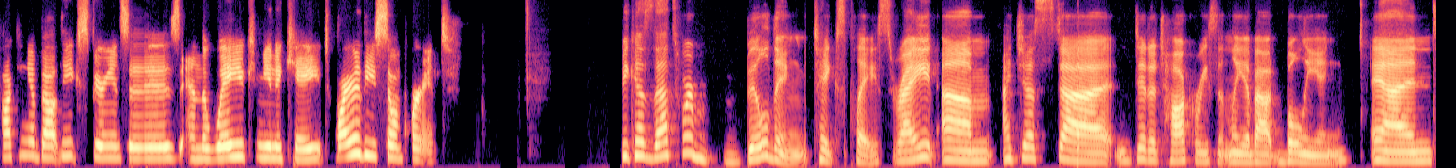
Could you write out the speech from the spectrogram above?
talking about the experiences and the way you communicate why are these so important? Because that's where building takes place right? Um i just uh did a talk recently about bullying. And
